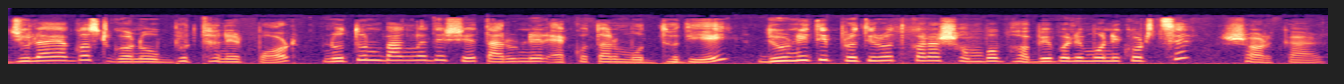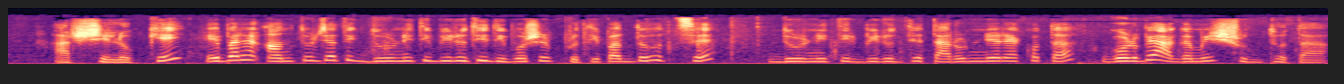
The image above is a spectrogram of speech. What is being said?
জুলাই আগস্ট গণ অভ্যুত্থানের পর নতুন বাংলাদেশে তারুণ্যের একতার মধ্য দিয়েই দুর্নীতি প্রতিরোধ করা সম্ভব হবে বলে মনে করছে সরকার। আর সে লক্ষ্যে এবারের আন্তর্জাতিক দুর্নীতি বিরোধী দিবসের প্রতিপাদ্য হচ্ছে, দুর্নীতির বিরুদ্ধে তারুণ্যের একতা গড়বে আগামীর শুদ্ধতা।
